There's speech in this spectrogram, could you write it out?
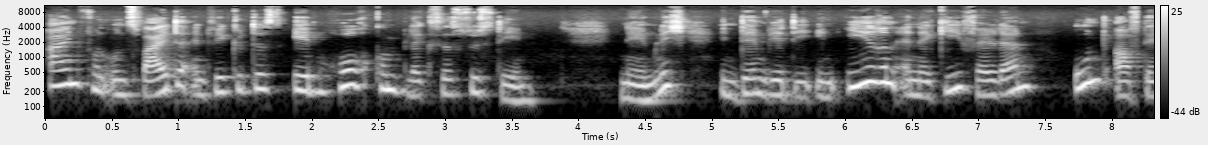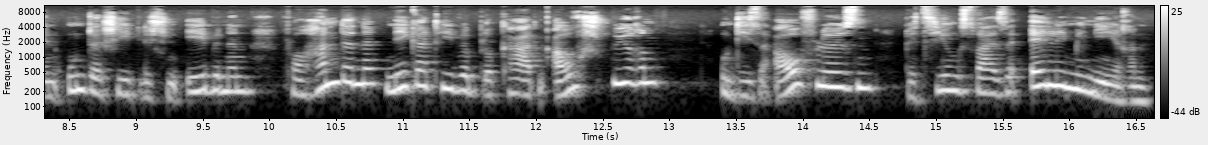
Ein von uns weiterentwickeltes, eben hochkomplexes System. Nämlich, indem wir die in ihren Energiefeldern und auf den unterschiedlichen Ebenen vorhandene negative Blockaden aufspüren und diese auflösen bzw. eliminieren.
